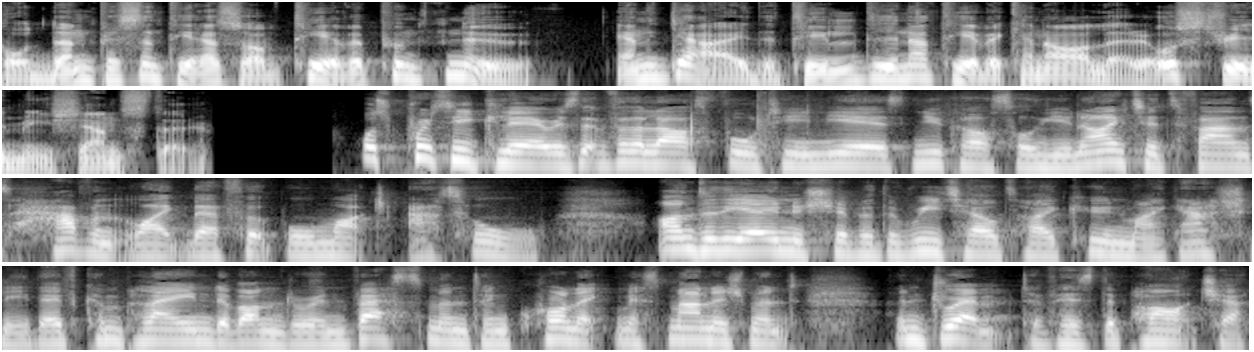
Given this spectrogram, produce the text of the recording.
Podden presenteras av TV.nu, en guide till dina tv-kanaler och streamingtjänster. What's pretty clear is that for the last 14 years, Newcastle United's fans haven't liked their football much at all. Under the ownership of the retail tycoon Mike Ashley, they've complained of underinvestment and chronic mismanagement and dreamt of his departure.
